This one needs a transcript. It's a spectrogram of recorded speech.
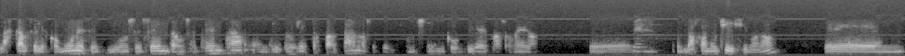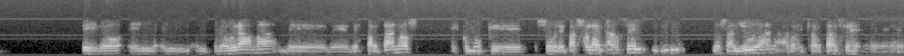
las cárceles comunes es de un 60, un 70, en el proyecto espartano es un 5, un 10 más o menos. Eh, baja muchísimo, ¿no? Eh, pero el, programa de, espartanos es como que sobrepasó la cárcel y los ayudan a reinsertarse eh,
